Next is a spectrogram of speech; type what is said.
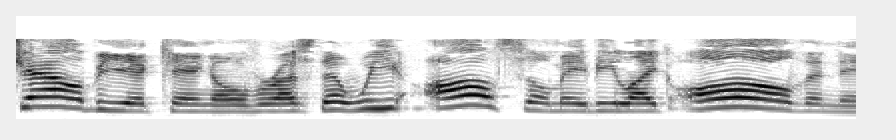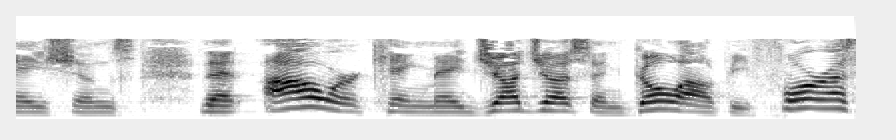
shall be a king over us, that we also may be like all the nations, that our king may judge us and go out before us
